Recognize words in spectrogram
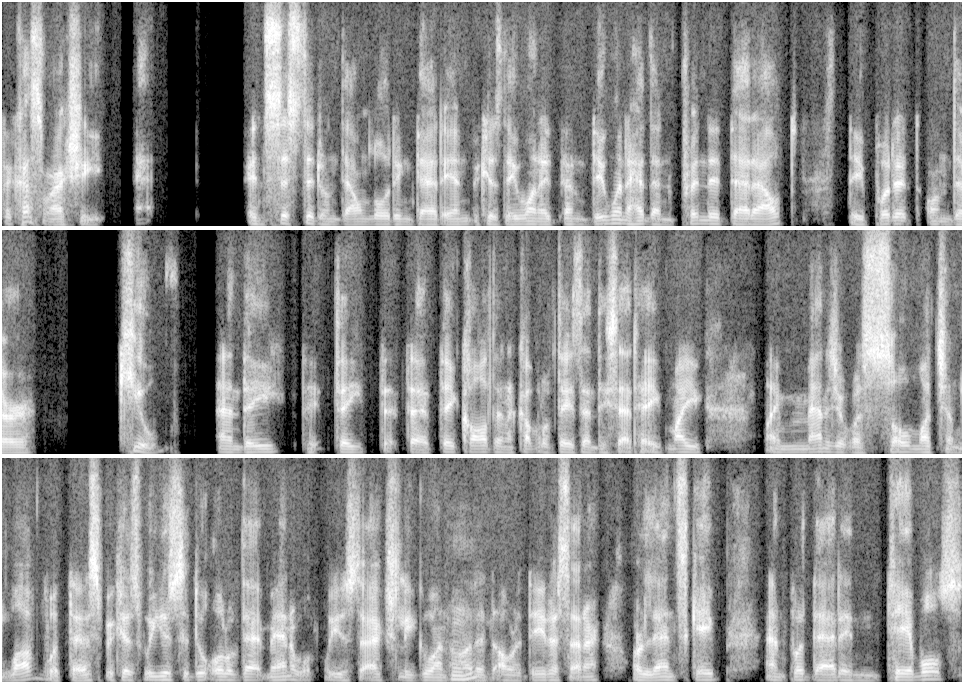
The customer actually insisted on downloading that in because they wanted and they went ahead and printed that out. They put it on their cube and they they they, they, they called in a couple of days and they said, "Hey, my my manager was so much in love with this because we used to do all of that manual. We used to actually go and audit our data center or landscape and put that in tables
